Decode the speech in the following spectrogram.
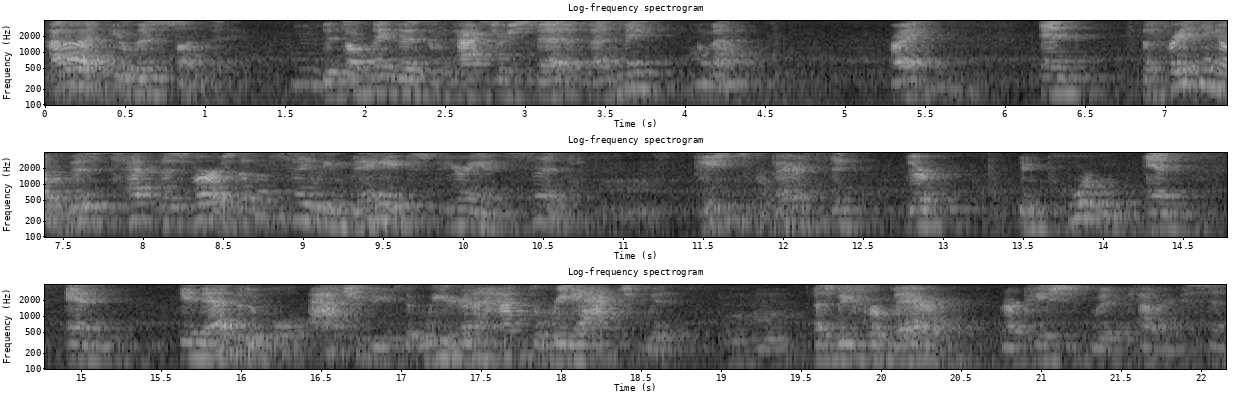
How did I feel this Sunday? Did something that the pastor said offend me? I'm out. Right? And the phrasing of this te- this verse doesn't say we may experience sin. Patience and forbearance, they're important and and inevitable attributes that we are going to have to react with mm-hmm. as we forbear and are patient with encountering sin.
